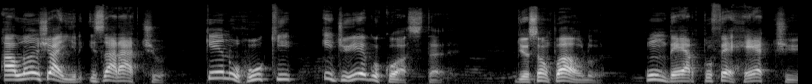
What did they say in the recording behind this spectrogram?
Alan Jair e Zaratio, Keno Huck e Diego Costa. De São Paulo, Humberto Ferretti.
